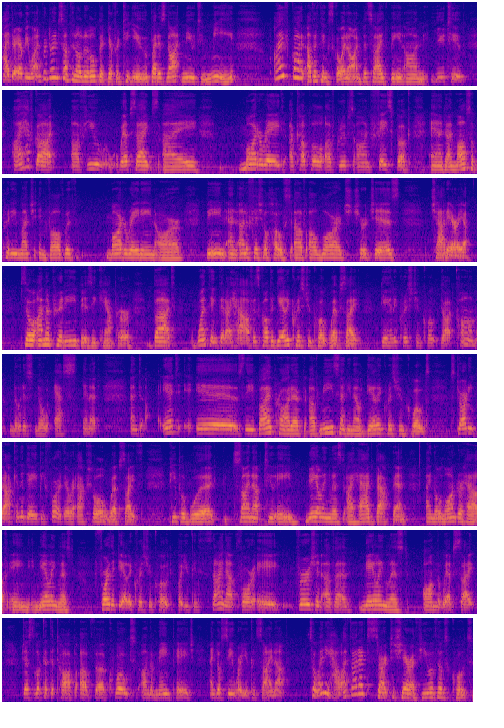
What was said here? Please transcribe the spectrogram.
Hi there, everyone. We're doing something a little bit different to you, but it's not new to me. I've got other things going on besides being on YouTube. I have got a few websites. I moderate a couple of groups on Facebook, and I'm also pretty much involved with moderating or being an unofficial host of a large church's chat area. So I'm a pretty busy camper, but one thing that I have is called the Daily Christian Quote website, dailychristianquote.com. Notice no S in it. And it is the byproduct of me sending out daily Christian quotes starting back in the day before there were actual websites. People would sign up to a mailing list I had back then. I no longer have a mailing list for the Daily Christian Quote, but you can sign up for a version of a mailing list on the website. Just look at the top of the quote on the main page and you'll see where you can sign up. So anyhow, I thought I'd start to share a few of those quotes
